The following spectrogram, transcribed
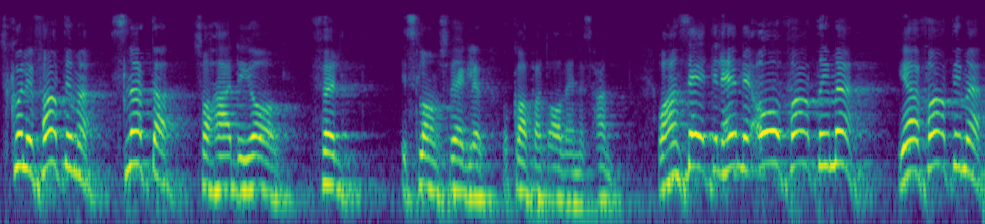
Skulle Fatima snatta så hade jag följt islams regler och kapat av hennes hand. Och han säger till henne, Åh Fatima! Ja Fatima!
